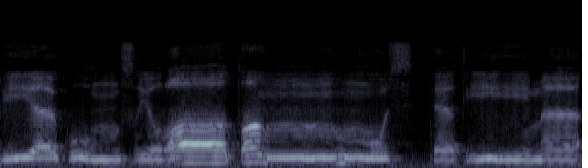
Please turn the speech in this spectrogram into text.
ويهديكم صراطا مستقيما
